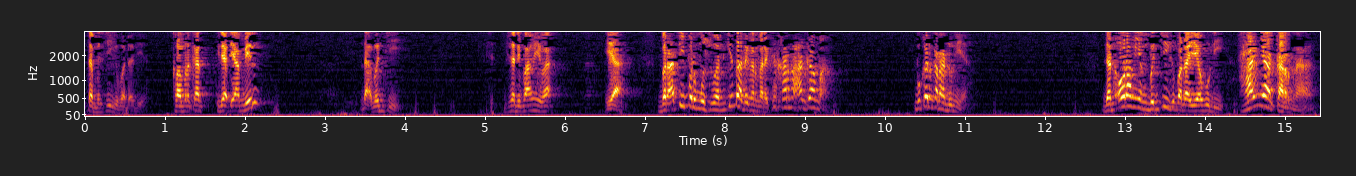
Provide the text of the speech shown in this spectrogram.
kita benci kepada dia. Kalau mereka tidak diambil, tidak benci. Bisa dipahami, Pak? Ya. Berarti permusuhan kita dengan mereka karena agama. Bukan karena dunia. Dan orang yang benci kepada Yahudi hanya karena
